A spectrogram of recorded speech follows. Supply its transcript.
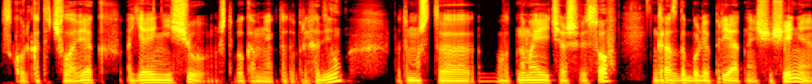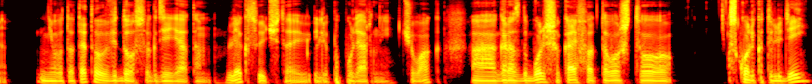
сколько-то человек, а я и не ищу, чтобы ко мне кто-то приходил, потому что вот на моей чаше весов гораздо более приятное ощущение не вот от этого видоса, где я там лекцию читаю или популярный чувак, а гораздо больше кайфа от того, что сколько-то людей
